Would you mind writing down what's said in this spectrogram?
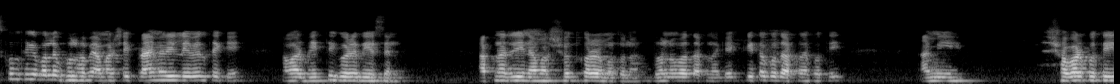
স্কুল থেকে বললে ভুল হবে, আমার সেই প্রাইমারি লেভেল থেকে আমার ভিত্তি করে দিয়েছেন। আপনার ঋণ আমার শোধ করার মতো না। ধন্যবাদ আপনাকে, কৃতজ্ঞতা আপনার প্রতি। আমি সবার প্রতি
